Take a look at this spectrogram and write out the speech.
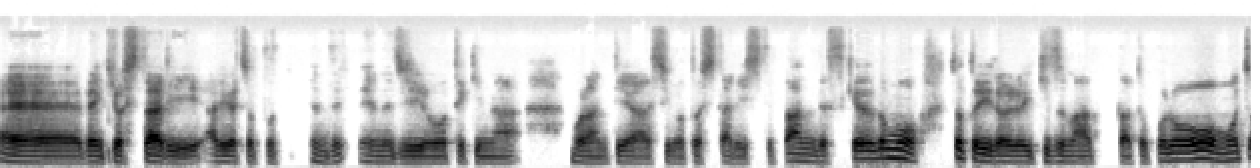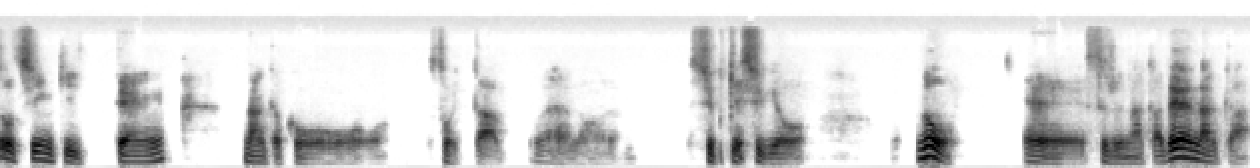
えー勉強したりあるいはちょっと NGO 的なボランティア仕事したりしてたんですけれどもちょっといろいろ行き詰まったところをもうちょっと心機一転なんかこうそういったあの出家修行の、えーする中でなんか、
